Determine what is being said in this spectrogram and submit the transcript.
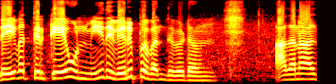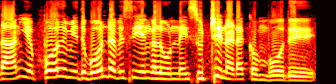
தெய்வத்திற்கே உன் மீது வெறுப்பு வந்துவிடும். அதனால்தான் எப்போதும் இது போன்ற விஷயங்கள் உன்னை சுற்றி நடக்கும்போது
